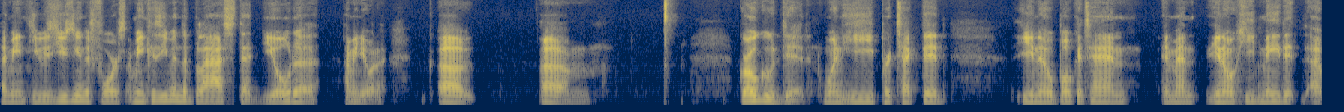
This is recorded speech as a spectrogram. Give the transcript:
I mean, he was using the force. I mean, because even the blast that Yoda, I mean Yoda, uh um Grogu did when he protected, you know, Bo-Katan and man, you know, he made it uh,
